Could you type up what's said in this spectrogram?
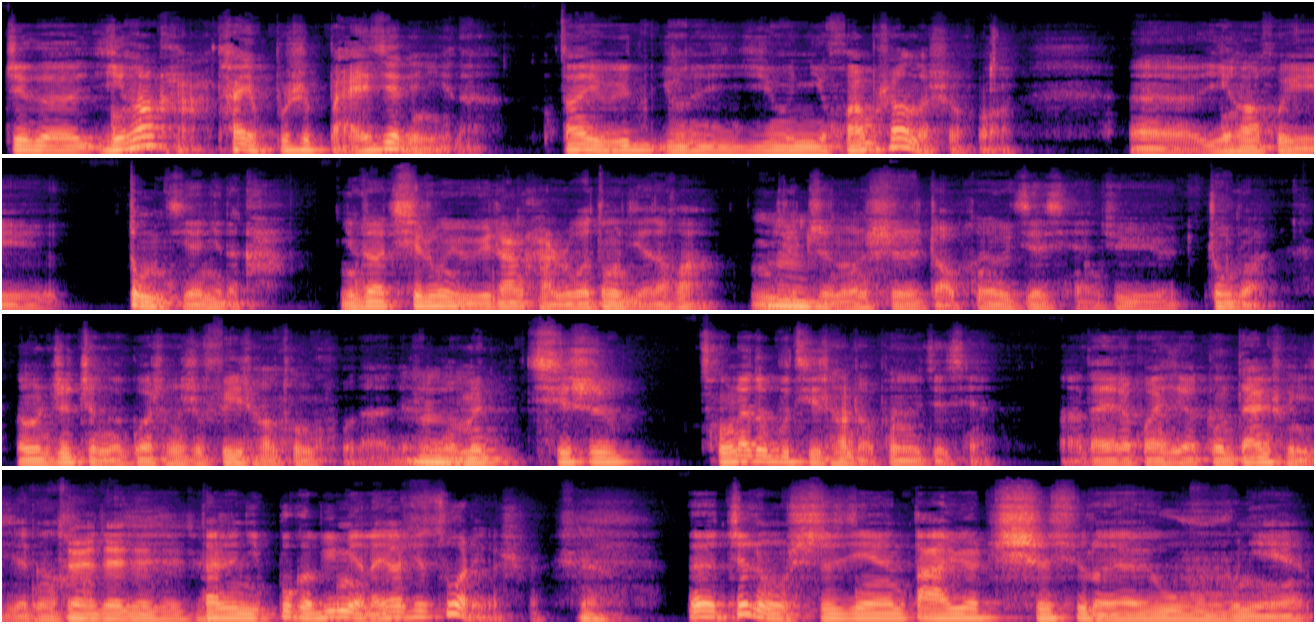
这个银行卡它也不是白借给你的，当有一有的有你还不上的时候啊，呃，银行会冻结你的卡。你知道其中有一张卡如果冻结的话，你就嗯只能是找朋友借钱去周转。那么这整个过程是非常痛苦的，就是嗯我们其实从来都不提倡找朋友借钱啊，大家的关系要更单纯一些更好。对对对对对，但是你不可避免的要去做这个事儿。是呃，这种时间大约持续了要有五年，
